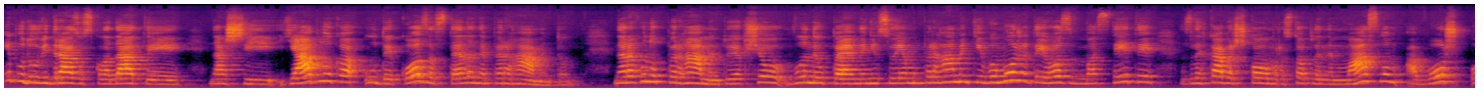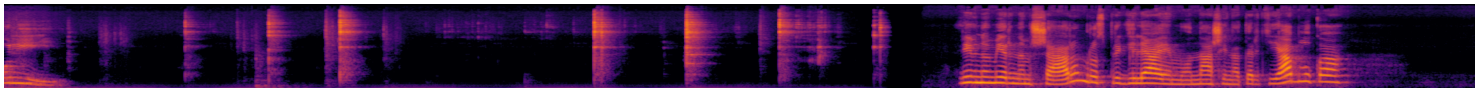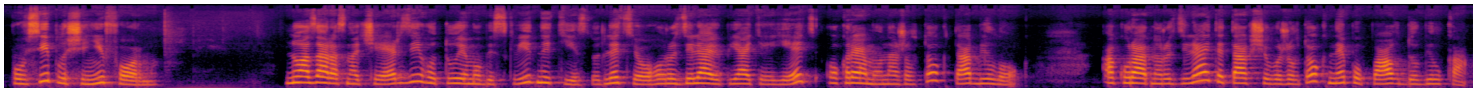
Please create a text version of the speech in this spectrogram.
і буду відразу складати наші яблука у деко, застелене пергаментом. На рахунок пергаменту, якщо ви не впевнені в своєму пергаменті, ви можете його змастити злегка вершковим розтопленим маслом або ж олією. Рівномірним шаром розподіляємо наші натерті яблука по всій площині форми. Ну, а зараз на черзі готуємо бісквітне тісто. Для цього розділяю 5 яєць окремо на жовток та білок. Акуратно розділяйте так, щоб жовток не попав до білка.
